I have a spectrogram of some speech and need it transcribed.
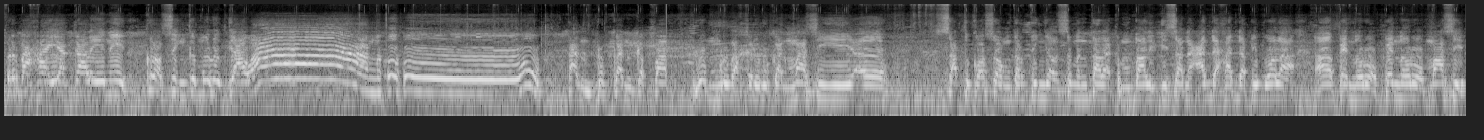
Berbahaya kali ini. Crossing ke mulut gawang. Oh, tandukan kepala belum merubah kedudukan. Masih uh, 1-0 tertinggal. Sementara kembali di sana ada hadapi bola. Uh, Penoro Penoro masih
